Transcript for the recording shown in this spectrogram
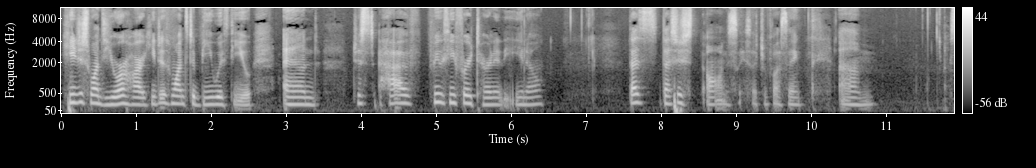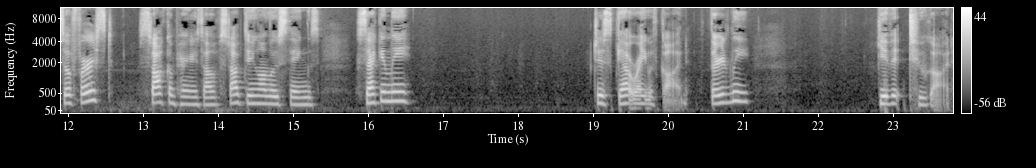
He just wants your heart. He just wants to be with you and just have be with you for eternity, you know? That's that's just honestly such a blessing. Um so first, stop comparing yourself. Stop doing all those things. Secondly, just get right with God. Thirdly, give it to God.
